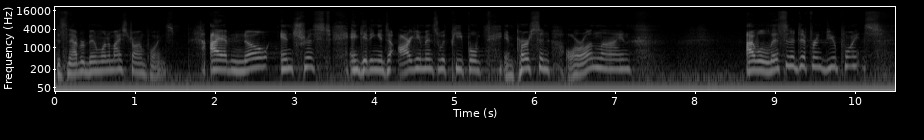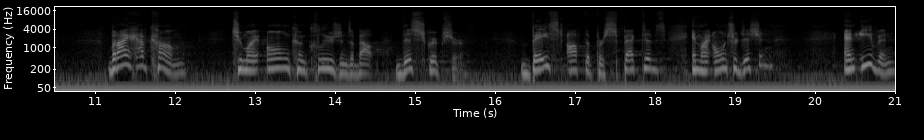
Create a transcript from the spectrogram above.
That's never been one of my strong points. I have no interest in getting into arguments with people in person or online. I will listen to different viewpoints, but I have come to my own conclusions about this scripture based off the perspectives in my own tradition and even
